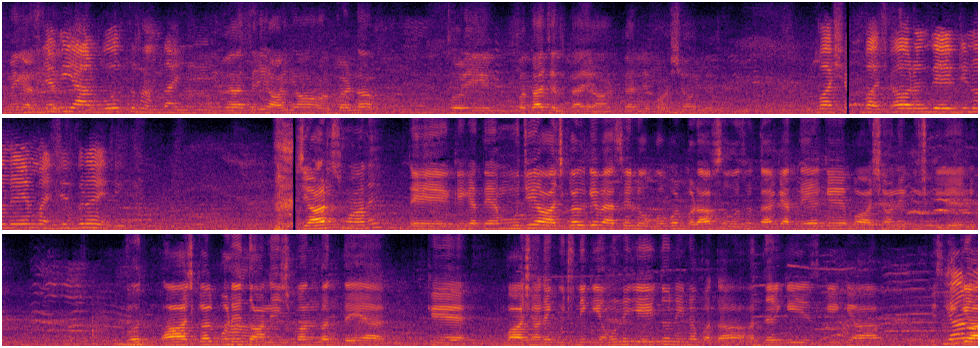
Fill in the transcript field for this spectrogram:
تمہیں مجھے بھی یار بہت پسند آئی ہے ویسے ہی ہاں، تھوڑی پتہ چلتا ہے یار پہلے بادشاہ ہوتے تھے۔ بادشاہ اورنگزیب جنہوں نے مسجد بنائی تھی۔ یار ہے کہتے ہیں مجھے آج کل کے ویسے لوگوں پر بڑا افسوس ہوتا ہے کہتے ہیں کہ بادشاہ نے کچھ کیا ہی نہیں۔ وہ آج کل بڑے ہاں۔ دانش مند بنتے ہیں کہ بادشاہ نے کچھ نہیں کیا انہیں یہی تو نہیں نا پتا اندر کی اس کی کیا اس کی کیا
